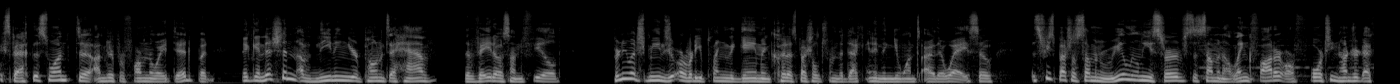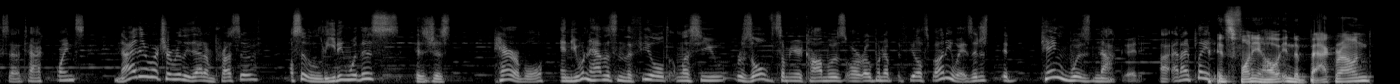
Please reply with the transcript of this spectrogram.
expect this one to underperform the way it did, but the condition of needing your opponent to have the Veidos on field pretty much means you're already playing the game and could have specialed from the deck anything you want either way. So this free special summon really only serves to summon a Link Fodder or 1400 extra attack points, neither of which are really that impressive. Also, leading with this is just terrible, and you wouldn't have this in the field unless you resolved some of your combos or opened up the field spell anyways. It just, it, King was not good, uh, and I played It's funny how in the background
